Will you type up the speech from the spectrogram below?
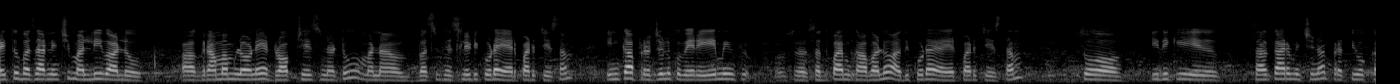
రైతు బజార్ నుంచి మళ్ళీ వాళ్ళు గ్రామంలోనే డ్రాప్ చేసినట్టు మన బస్సు ఫెసిలిటీ కూడా ఏర్పాటు చేసాం ఇంకా ప్రజలకు వేరే ఏమి స- సదుపాయం కావాలో అది కూడా ఏర్పాటు చేస్తాం. సో ఇదికి సహకారం ఇచ్చిన ప్రతి ఒక్క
